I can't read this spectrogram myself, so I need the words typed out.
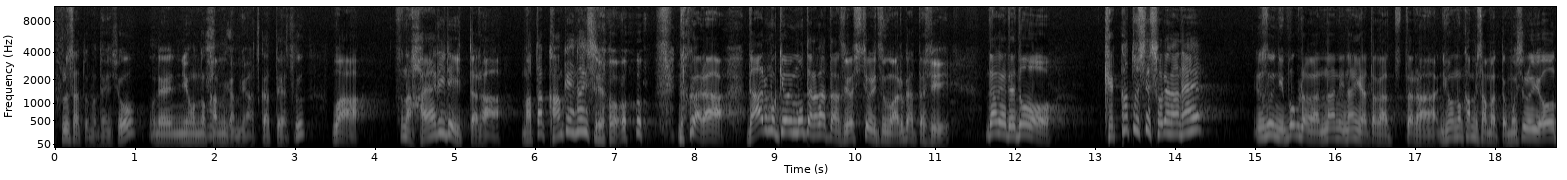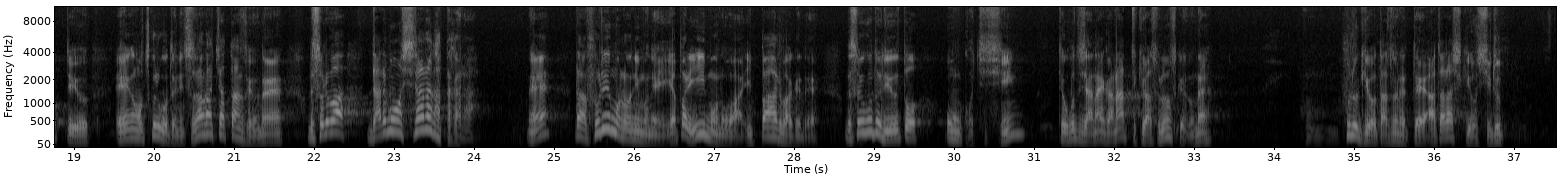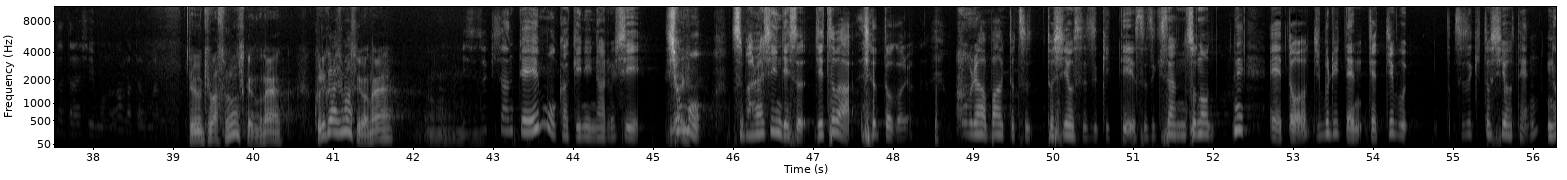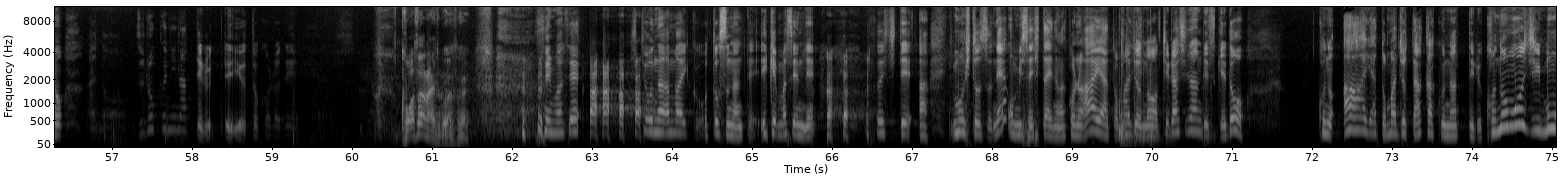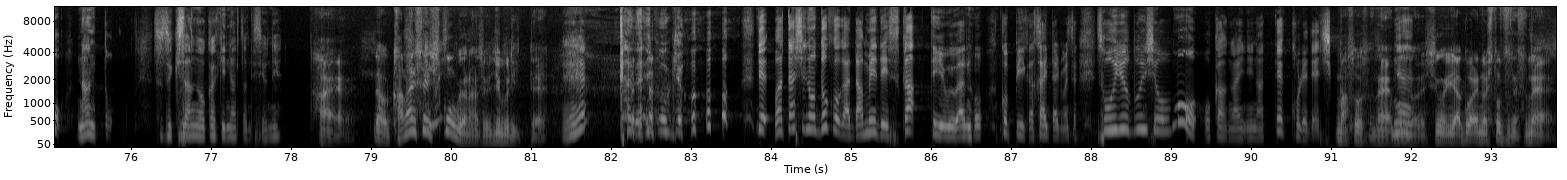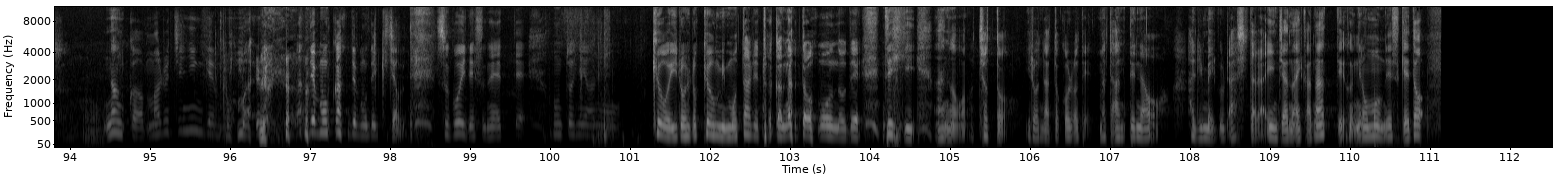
ふるさとの伝承？で日本の神々を扱ったやつ？はそんな流行りで言ったら全く関係ないですよ。だから誰も興味持ってなかったんですよ。視聴率も悪かったしだけれど結果としてそれがね要するに僕らが何何やったかっつったら「日本の神様って面白いよ」っていう映画を作ることにつながっちゃったんですよね。でそれは誰も知らなかったから。ね。だから古いものにもねやっぱりいいものはいっぱいあるわけで。でそういうことで言うと温故知新ということじゃないかなって気はするんですけどね。うん、古きを訪ねて新しきを知る。っていう気はするんですけどね繰り返しますよね。うん、鈴木さんって絵もお描きになるし書も素晴らしいんです実はちょっとこれ「オールアバウト年を鈴木」っていう鈴木さんのそのねえっ、ー、とジブリ展じゃジブ鈴木敏夫展のあの図録になってるっていうところで。壊さないでください。すいません。貴重なマイク落とすなんていけませんね。そしてあもう一つねお見せしたいのがこのアーヤと魔女のチラシなんですけど、このアーヤと魔女って赤くなってるこの文字もなんと鈴木さんがお書きになったんですよね。はい。だから金井製紙工業なんですよジブリって。え？金井工業。で私のどこがダメですかっていうあのコピーが書いてありますそういう文章もお考えになってこれでまあそうですね。ね。僕の役割の一つですね。なんかマルチ人間もマル何でもかんでもできちゃう。すごいですねって。本当にあの今日いろいろ興味持たれたかなと思うのでぜひあのちょっといろんなところでまたアンテナを張り巡らしたらいいんじゃないかなっていうふうに思うんですけど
